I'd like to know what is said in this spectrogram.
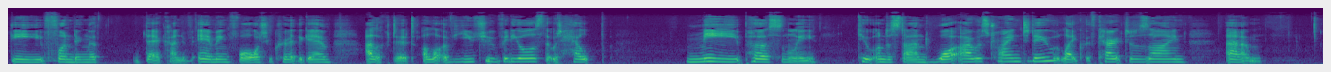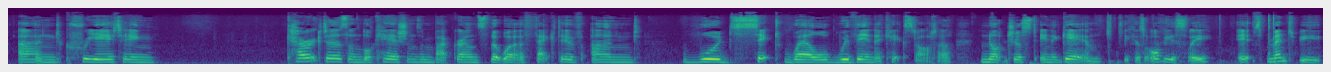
the funding that they're kind of aiming for to create the game. I looked at a lot of YouTube videos that would help me personally to understand what I was trying to do, like with character design, um, and creating characters and locations and backgrounds that were effective and would sit well within a Kickstarter, not just in a game, because obviously it's meant to be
